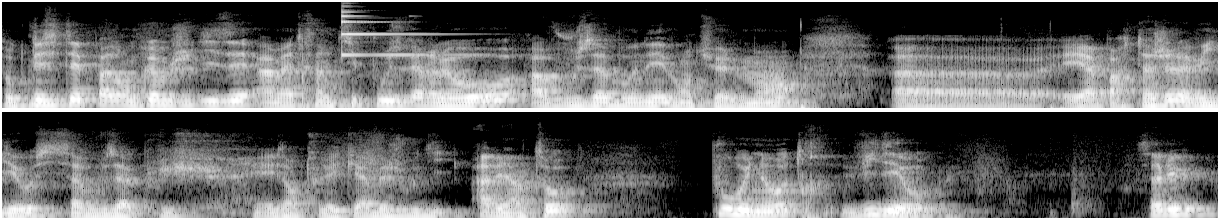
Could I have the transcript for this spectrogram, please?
Donc n'hésitez pas, donc, comme je disais, à mettre un petit pouce vers le haut, à vous abonner éventuellement et à partager la vidéo si ça vous a plu. Et dans tous les cas, ben, je vous dis à bientôt pour une autre vidéo. Salut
